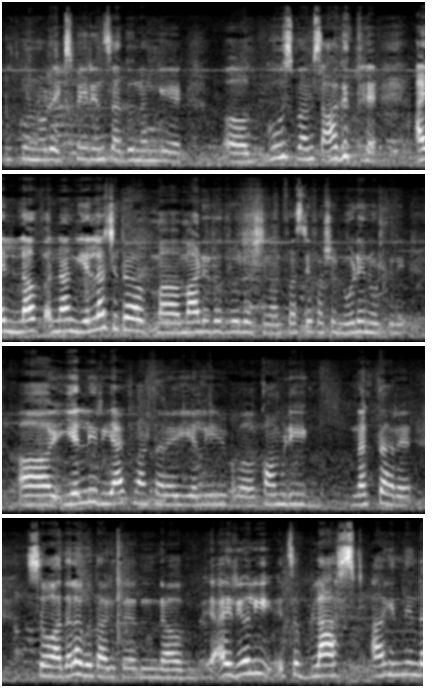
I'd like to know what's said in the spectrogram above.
ಕೂತ್ಕೊಂಡು ನೋಡೋ ಎಕ್ಸ್ಪೀರಿಯನ್ಸ್ ಅದು ನನಗೆ ಗೂಸ್ ಬಂಪ್ಸ್ ಆಗುತ್ತೆ. ಐ ಲವ್ ನಾನು ಎಲ್ಲ ಚಿತ್ರ ಮಾಡಿರೋದ್ರಲ್ಲೂ ಅಷ್ಟೇ, ನಾನು ಫಸ್ಟ್ ಡೇ ಫಸ್ಟ್ ಶೋ ನೋಡೇ ನೋಡ್ತೀನಿ. ಎಲ್ಲಿ ರಿಯಾಕ್ಟ್ ಮಾಡ್ತಾರೆ, ಎಲ್ಲಿ ಕಾಮಿಡಿ ನಗ್ತಾರೆ ಸೊ ಅದೆಲ್ಲ ಗೊತ್ತಾಗುತ್ತೆ. I really it's a blast ಆ ಹಿಂದಿಂದ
